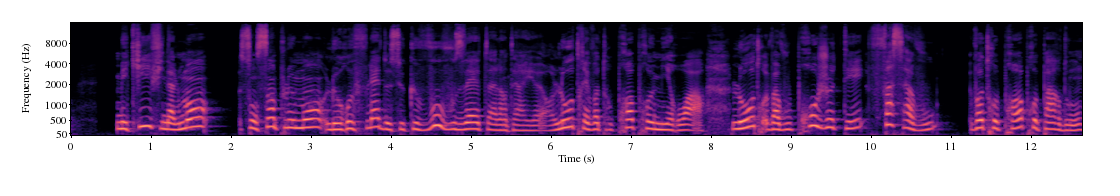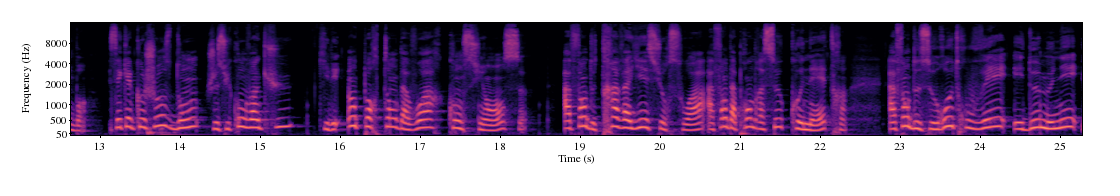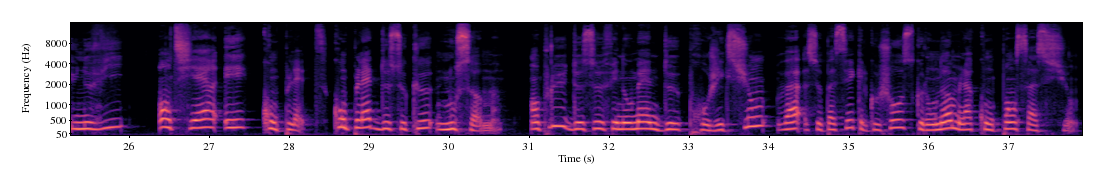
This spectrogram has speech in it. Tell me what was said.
mais qui finalement sont simplement le reflet de ce que vous vous êtes à l'intérieur. L'autre est votre propre miroir. L'autre va vous projeter face à vous votre propre part d'ombre. C'est quelque chose dont je suis convaincue qu'il est important d'avoir conscience afin de travailler sur soi, afin d'apprendre à se connaître, afin de se retrouver et de mener une vie entière et complète, complète de ce que nous sommes. En plus de ce phénomène de projection, va se passer quelque chose que l'on nomme la compensation.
